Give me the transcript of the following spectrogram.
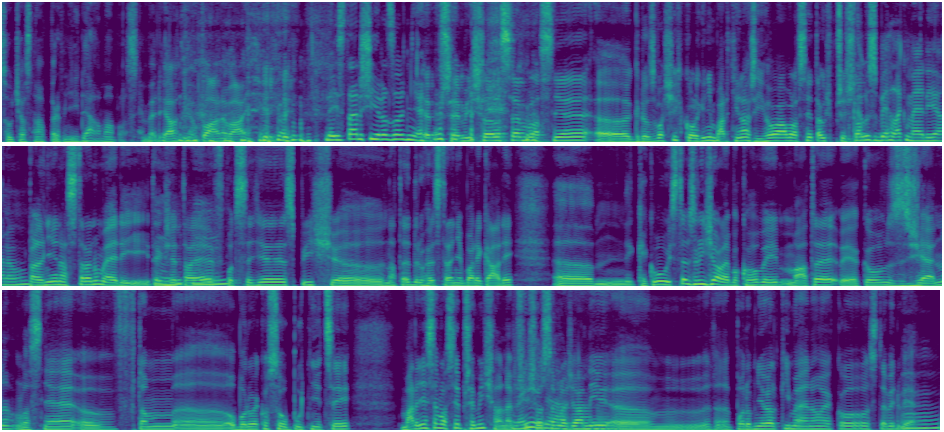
současná první dáma vlastně mediálního plánování. Nejstarší rozhodně. Přemýšlel jsem vlastně, eh, kdo z vašich kolegyň Martina Říhová vlastně ta už přišla. Ta už zběhla k média, no. Plně na stranu médií, takže mm, ta je v podstatě spíš eh, na té druhé straně barikády. Eh, ke komu vy jste vzlížel, nebo koho vy máte jako z žen vlastně v tom oboru jako souputnici, Marně jsem vlastně přemýšlel, nepřišel jsem na žádný uh, podobně velký jméno, jako jste vy dvě. Mm,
